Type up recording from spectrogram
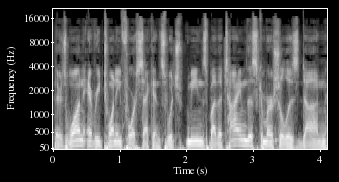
There's one every 24 seconds, which means by the time this commercial is done,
